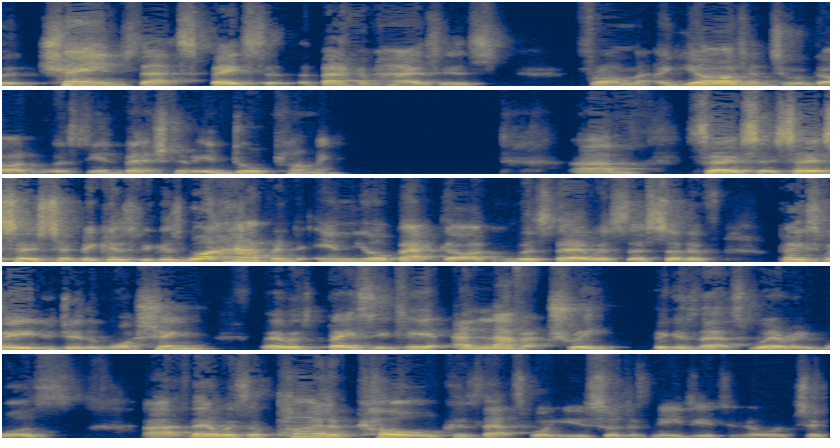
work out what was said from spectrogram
that changed that space at the back of houses from a yard into a garden was the invention of indoor plumbing. Um, so, so, so, so, so, because, because what happened in your back garden was there was a sort of place where you could do the washing, there was basically a lavatory because that's where it was. Uh, there was a pile of coal because that's what you sort of needed in order to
